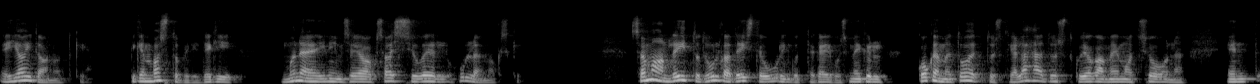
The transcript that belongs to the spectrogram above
ei aidanudki, pigem vastupidi, tegi mõne inimese jaoks asju veel hullemakski. sama on leitud hulga teiste uuringute käigus, me küll kogeme toetust ja lähedust, kui jagame emotsioone, ent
